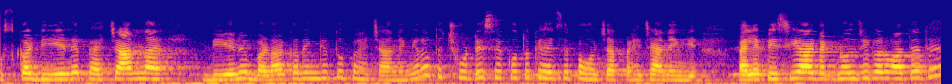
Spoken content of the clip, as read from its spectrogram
उसका डीएनए पहचानना है। डीएनए बड़ा करेंगे तो पहचानेंगे ना तो छोटे से को तो कैसे पहुँचा, पहचानेंगे? पहले पीसीआर टेक्नोलॉजी करवाते थे,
